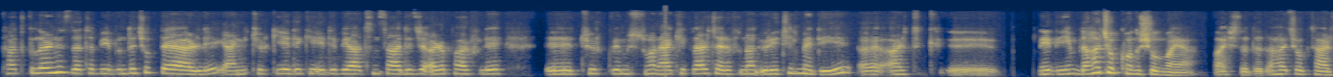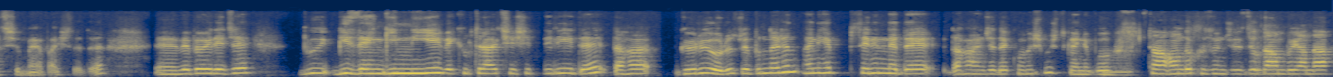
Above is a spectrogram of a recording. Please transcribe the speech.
katkılarınız da tabii bunda çok değerli. Yani Türkiye'deki edebiyatın sadece Arap harfli e, Türk ve Müslüman erkekler tarafından üretilmediği e, artık e, ne diyeyim daha çok konuşulmaya başladı, daha çok tartışılmaya başladı e, ve böylece bu bir zenginliği ve kültürel çeşitliliği de daha görüyoruz ve bunların hani hep seninle de daha önce de konuşmuştuk hani bu hmm. ta 19. yüzyıldan bu yana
